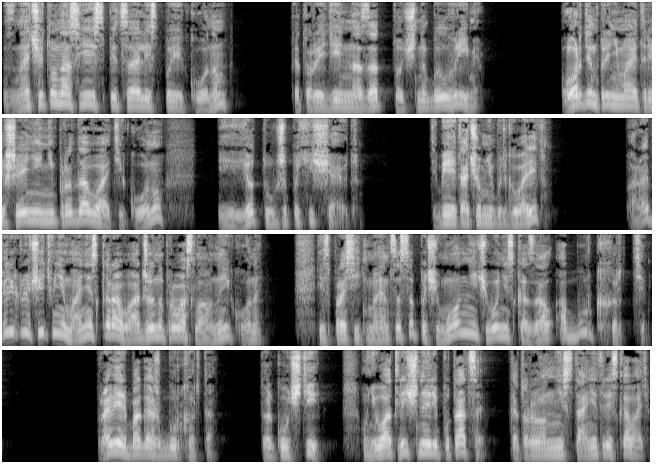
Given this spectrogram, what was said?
Значит, у нас есть специалист по иконам, который день назад точно был в Риме. Орден принимает решение не продавать икону, и ее тут же похищают. Тебе это о чем-нибудь говорит? Пора переключить внимание с Караваджо на православные иконы и спросить Мэнсеса, почему он ничего не сказал о Бургхарте. Проверь багаж Бургхарта. Только учти, у него отличная репутация, которую он не станет рисковать.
